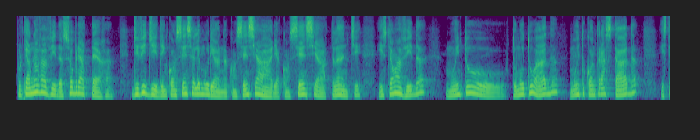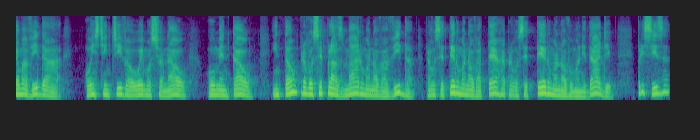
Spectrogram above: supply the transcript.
Porque a nova vida sobre a Terra, dividida em consciência lemuriana, consciência área, consciência atlante, isto é uma vida muito tumultuada, muito contrastada. Isto é uma vida ou instintiva, ou emocional, ou mental, então, para você plasmar uma nova vida, para você ter uma nova terra, para você ter uma nova humanidade, precisa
